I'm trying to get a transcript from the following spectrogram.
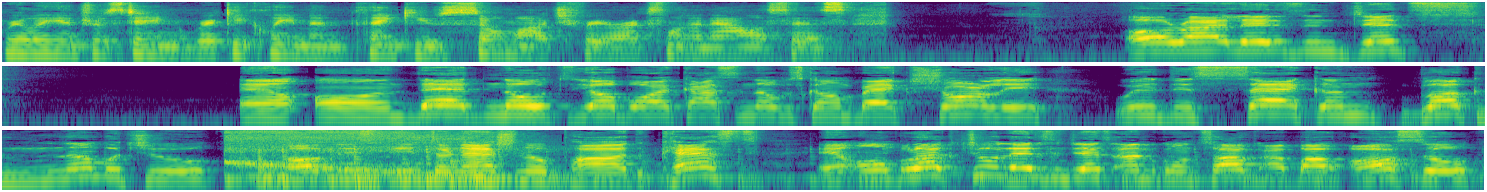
Really interesting. Rikki Klieman, thank you so much for your excellent analysis. All right, ladies and gents. And on that note, your boy Casanova's come back shortly with the second block number two of this international podcast. And on block two, ladies and gents, I'm going to talk about also.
